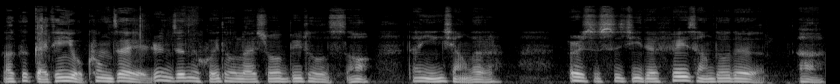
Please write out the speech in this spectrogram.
老哥改天有空再认真的回头来说 Beatles 哈、哦，它影响了二十世纪的非常多的啊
